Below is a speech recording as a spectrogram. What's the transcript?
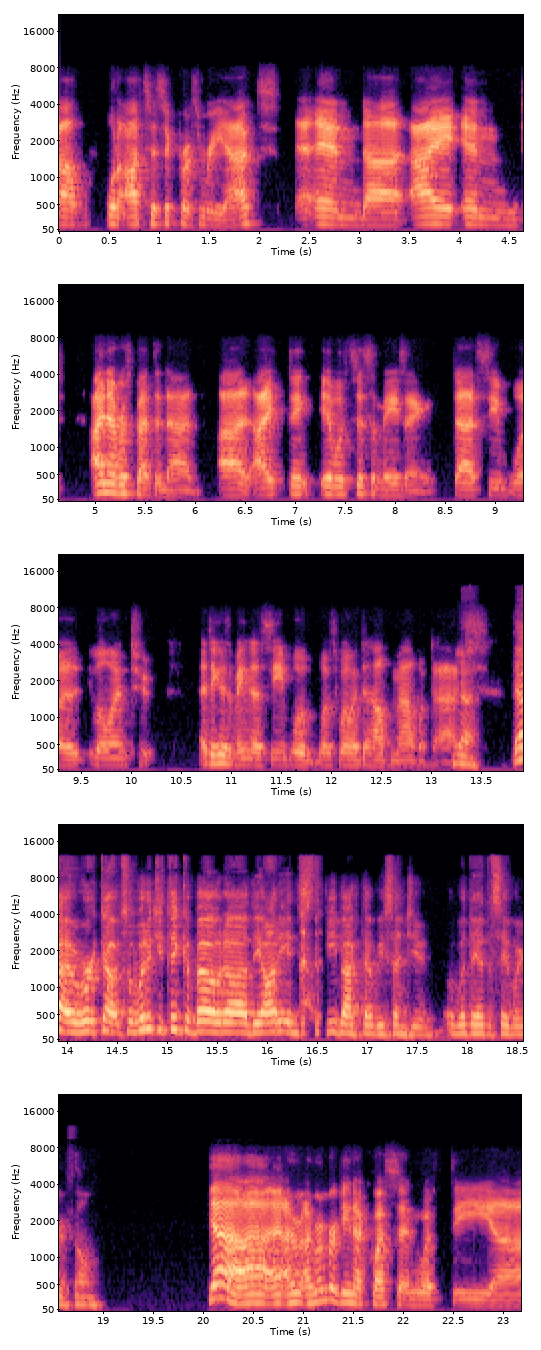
uh what an autistic person reacts. And uh, I and I never expected that. Uh, I think it was just amazing that Steve was willing to. I think it was amazing that Steve was willing to help him out with that. Yeah, yeah, it worked out. So, what did you think about uh, the audience feedback that we sent you? What they had to say about your film? Yeah, I, I remember getting that question with the uh,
